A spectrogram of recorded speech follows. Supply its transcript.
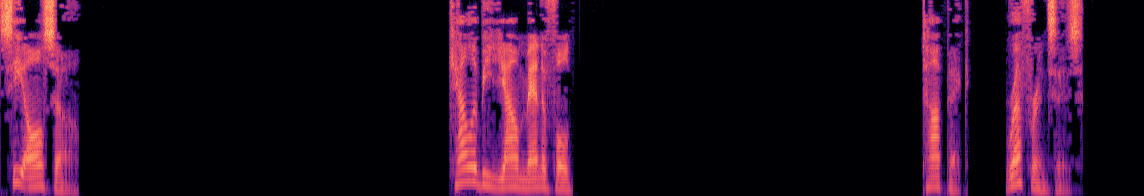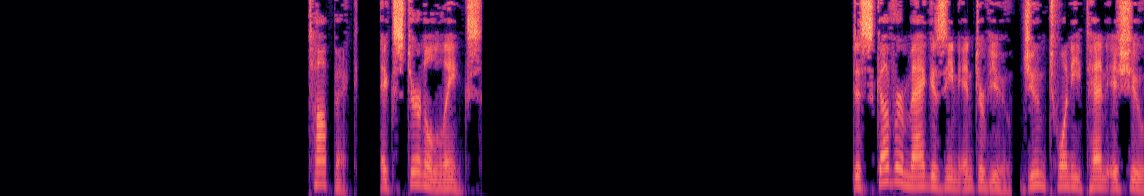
See also. Calabi-Yau manifold. References. Topic. External links Discover Magazine interview, June 2010 issue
